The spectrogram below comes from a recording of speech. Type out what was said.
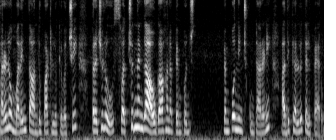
ధరలు మరింత అందుబాటులోకి వచ్చి ప్రజలు స్వచ్ఛందంగా అవగాహన పెంపొందించుకుంటారని అధికారులు తెలిపారు.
